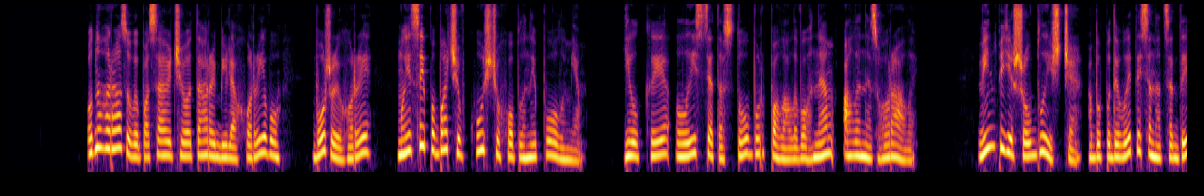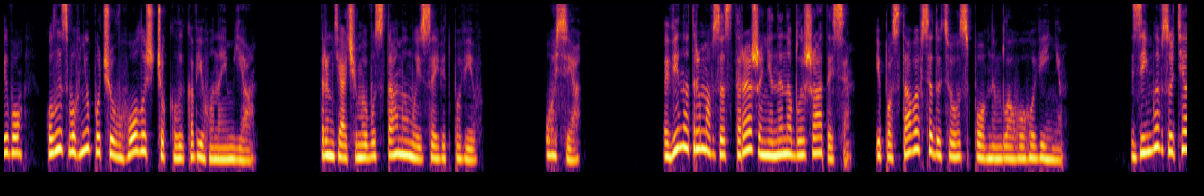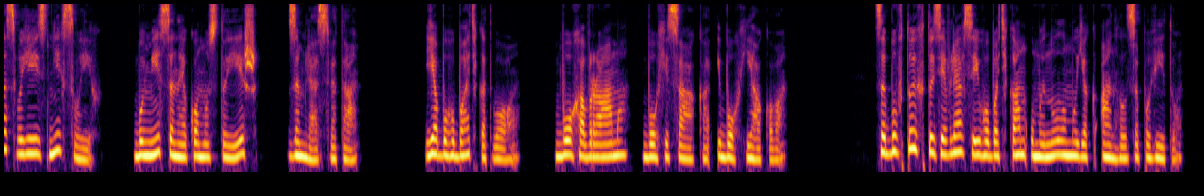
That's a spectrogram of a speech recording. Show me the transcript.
Одного разу, випасаючи отари біля хориву Божої гори, Моїсей побачив кущ, охоплений полум'ям. Гілки, листя та стовбур палали вогнем, але не згорали. Він підійшов ближче, аби подивитися на це диво, коли з вогню почув голос, що кликав його на ім'я. Тремтячими вустами Моїсей відповів Ось я. Він отримав застереження не наближатися і поставився до цього з повним благоговінням. Зійми взуття своєї з ніг своїх, бо місце, на якому стоїш, земля свята. Я Бог батька Твого, Бог Авраама, Бог Ісаака і Бог Якова. Це був той, хто з'являвся його батькам у минулому як ангел заповіту,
